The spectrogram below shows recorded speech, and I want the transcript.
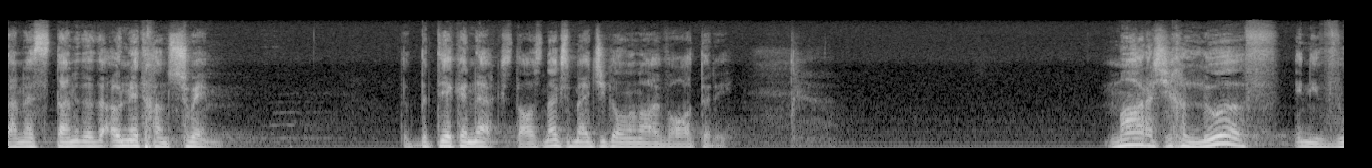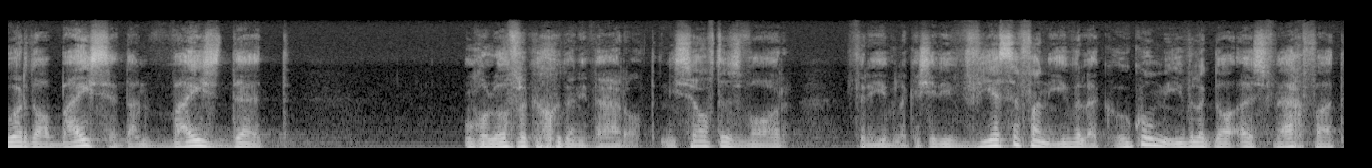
dan is dan dat ou net gaan swem. Dit beteken niks. Daar's niks magical in daai water nie. Maar as jy geloof en die woord daarby sit, dan wys dit ongelooflike goed aan die wêreld. En dieselfde is waar vir huwelik. As jy die wese van huwelik, hoekom huwelik daar is, wegvat,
